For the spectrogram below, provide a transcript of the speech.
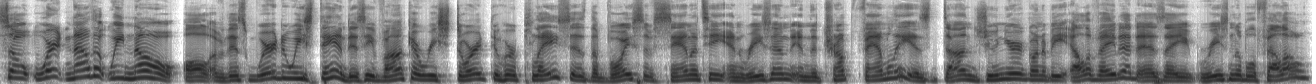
So, where now that we know all of this, where do we stand? Is Ivanka restored to her place as the voice of sanity and reason in the Trump family? Is Don Jr. going to be elevated as a reasonable fellow?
